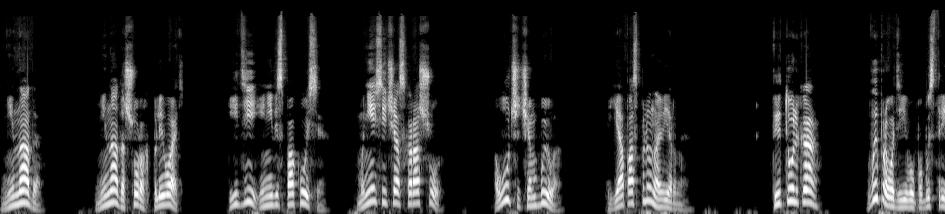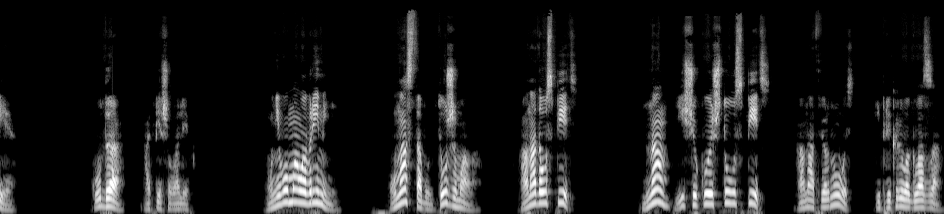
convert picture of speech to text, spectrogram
Не надо. Не надо, Шорох, плевать. Иди и не беспокойся. Мне сейчас хорошо. Лучше, чем было. Я посплю, наверное. Ты только выпроводи его побыстрее. Куда? Опешил Олег. У него мало времени. У нас с тобой тоже мало. А надо успеть. Нам еще кое-что успеть. Она отвернулась и прикрыла глаза.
